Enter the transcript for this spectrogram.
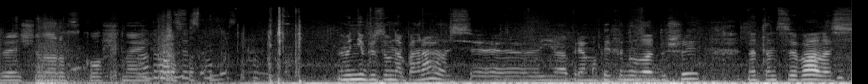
Женщина роскошная. Мне безумно понравилось. э, Я прямо кайфанула от души, натанцевалась,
